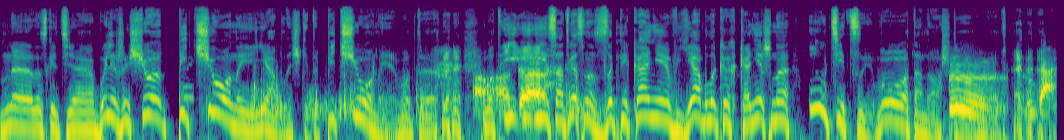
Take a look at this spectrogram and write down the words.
э, так сказать, были же еще печеные яблочки-то, печеные, вот, э, вот, и, и, и, соответственно, соответственно, запекание в яблоках, конечно, утицы. Вот оно что. Вот. Да,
